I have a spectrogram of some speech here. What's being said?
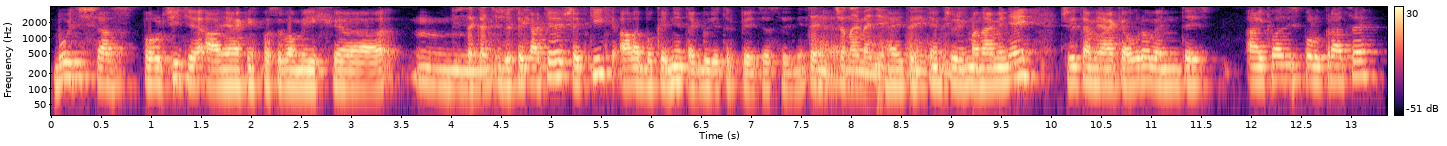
buď sa spolčíte a nejakým spôsobom ich mm, Vysekáte vysekáte všetkých, alebo keď nie, tak bude trpieť zase Ten, čo najmenej. Hej, ten, Hej. ten, čo ich má najmenej, čiže tam nejaká úroveň tej aj kvázi spolupráce.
